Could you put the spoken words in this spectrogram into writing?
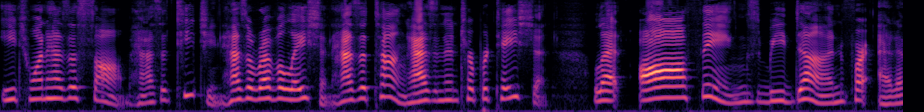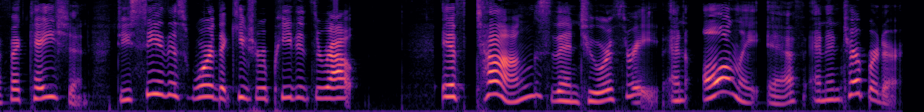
each one has a psalm, has a teaching, has a revelation, has a tongue, has an interpretation. Let all things be done for edification. Do you see this word that keeps repeated throughout if tongues, then two or three, and only if an interpreter.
